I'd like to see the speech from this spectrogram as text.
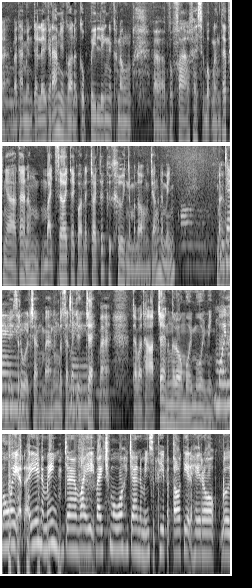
បាទបើថាមាន Telegram យើងគ្រាន់តែ copy link នៅក្នុង profile Facebook ហ្នឹងទៅផ្ញើទៅហ្នឹងមិនបាច់ search ទេគ្រាន់តែចុចទៅគឺឃើញតែម្ដងអញ្ចឹងណាមីង បាទងាយស្រួលចឹងបាទហ្នឹងបើសិនមកយើងចេះបាទតែបើថាអត់ចេះនឹងរងមួយមួយមីងមួយមួយអត់អីណាមីងចាវាយវាយឈ្មោះចាណាមីងសុធាបន្តទៀតឲ្យរកដោយ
